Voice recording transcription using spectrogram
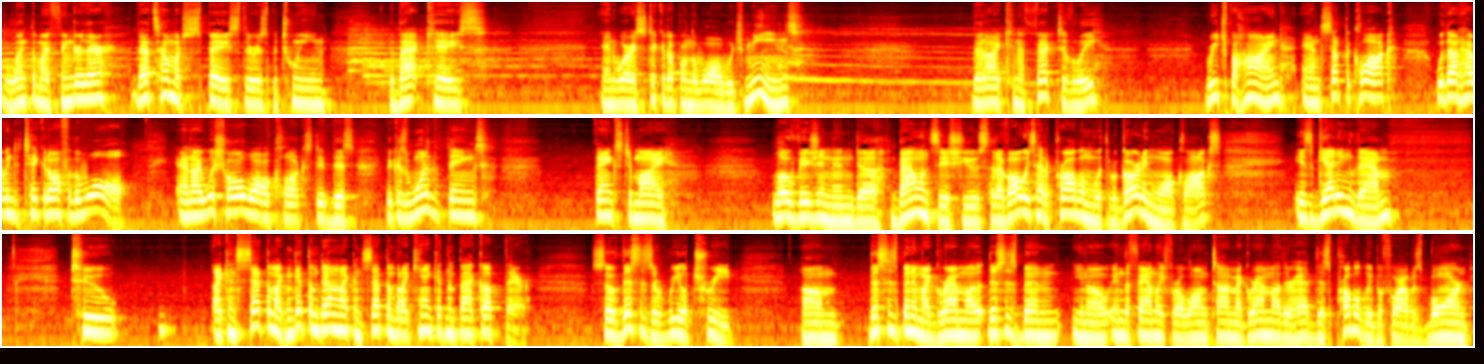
the length of my finger there, that's how much space there is between the back case and where I stick it up on the wall, which means that I can effectively reach behind and set the clock without having to take it off of the wall. And I wish all wall clocks did this because one of the things, thanks to my low vision and uh, balance issues that I've always had a problem with regarding wall clocks is getting them to I can set them, I can get them down and I can set them, but I can't get them back up there. So this is a real treat. Um, this has been in my grandma, this has been, you know, in the family for a long time. My grandmother had this probably before I was born.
